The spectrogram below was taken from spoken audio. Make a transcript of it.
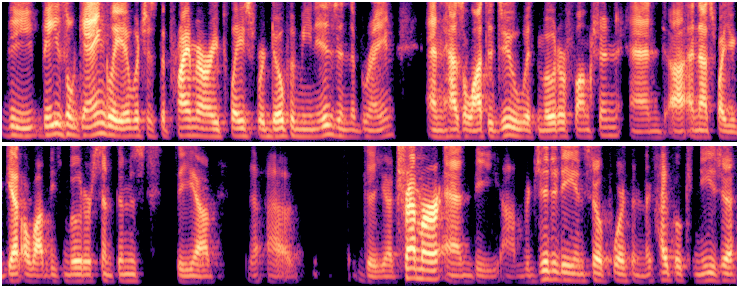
the basal ganglia, which is the primary place where dopamine is in the brain and has a lot to do with motor function. And, uh, and that's why you get a lot of these motor symptoms, the, uh, the, uh, the uh, tremor and the um, rigidity and so forth, and the hypokinesia.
